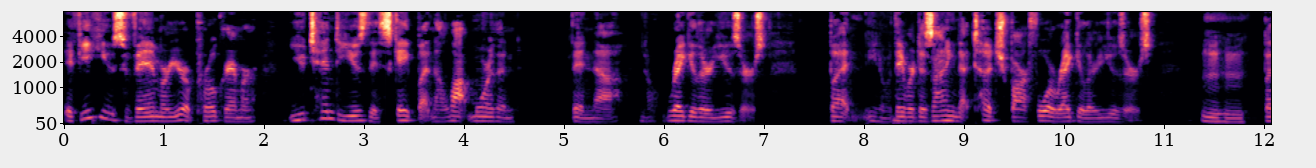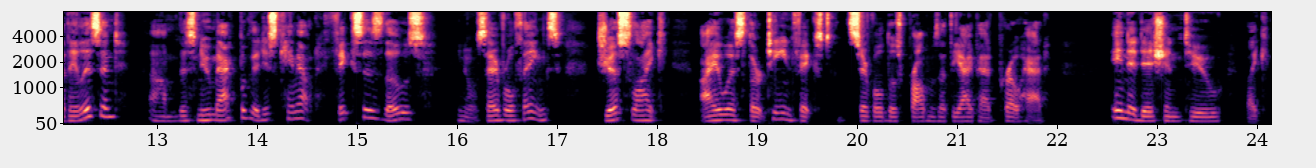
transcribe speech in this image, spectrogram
If you use Vim or you're a programmer, you tend to use the escape button a lot more than than uh, you know regular users. But you know they were designing that touch bar for regular users. Mm-hmm. But they listened. Um, this new MacBook that just came out fixes those you know several things, just like iOS 13 fixed several of those problems that the iPad Pro had. In addition to like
